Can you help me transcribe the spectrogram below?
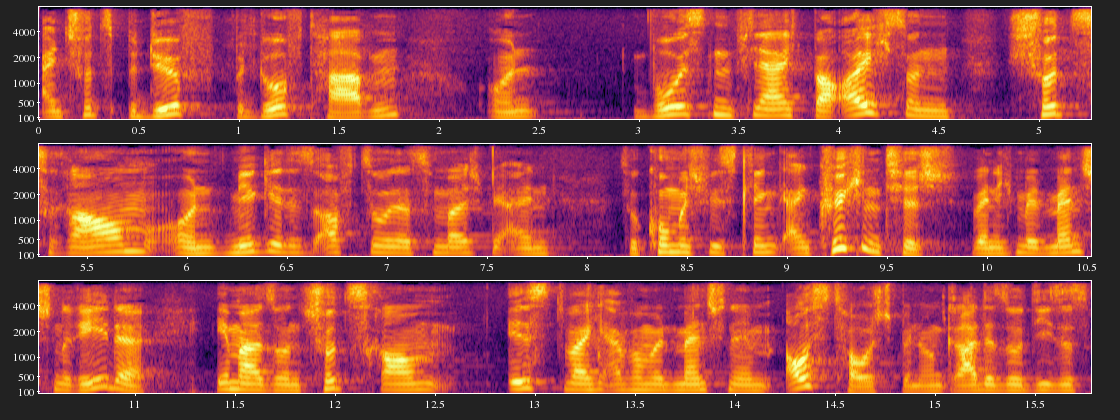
einen Schutz bedürf, bedurft haben. Und wo ist denn vielleicht bei euch so ein Schutzraum? Und mir geht es oft so, dass zum Beispiel ein, so komisch wie es klingt, ein Küchentisch, wenn ich mit Menschen rede, immer so ein Schutzraum ist, weil ich einfach mit Menschen im Austausch bin. Und gerade so dieses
